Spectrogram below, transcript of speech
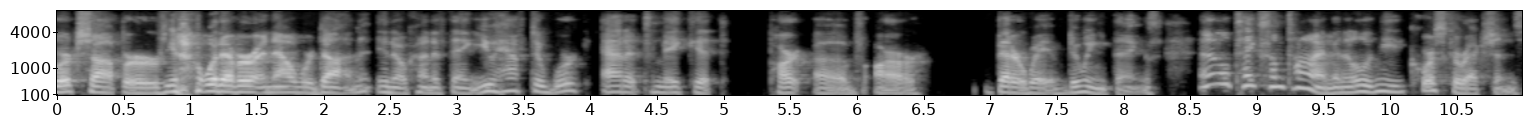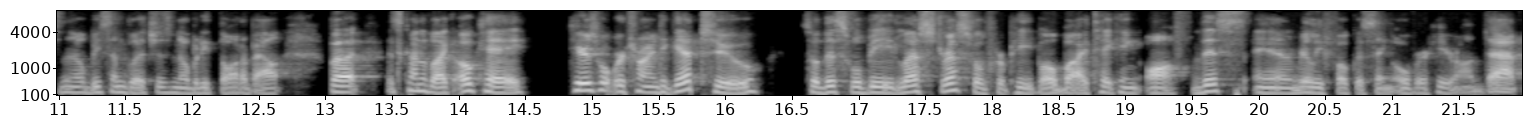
workshop or, you know, whatever, and now we're done, you know, kind of thing. You have to work at it to make it part of our better way of doing things. And it'll take some time and it'll need course corrections and there'll be some glitches nobody thought about. But it's kind of like, okay, here's what we're trying to get to. So this will be less stressful for people by taking off this and really focusing over here on that.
